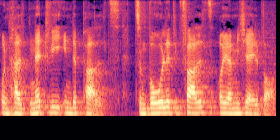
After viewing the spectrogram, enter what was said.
und halt net wie in der Pfalz. Zum Wohle die Pfalz, euer Michael Born.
